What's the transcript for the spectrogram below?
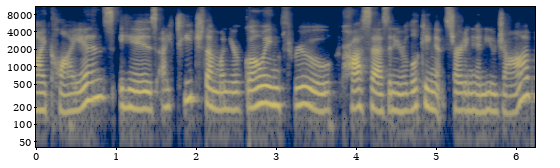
my clients is I teach them when you're going through process and you're looking at starting a new job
